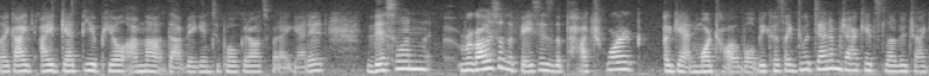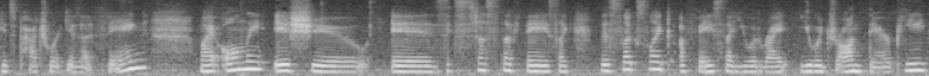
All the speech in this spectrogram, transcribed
Like i i get the appeal. I'm not that big into polka dots but i get it. This one regardless of the faces the patchwork again more tolerable because like with denim jackets leather jackets patchwork is a thing. My only issue is it's just the face. Like this looks like a face that you would write you would draw in therapy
